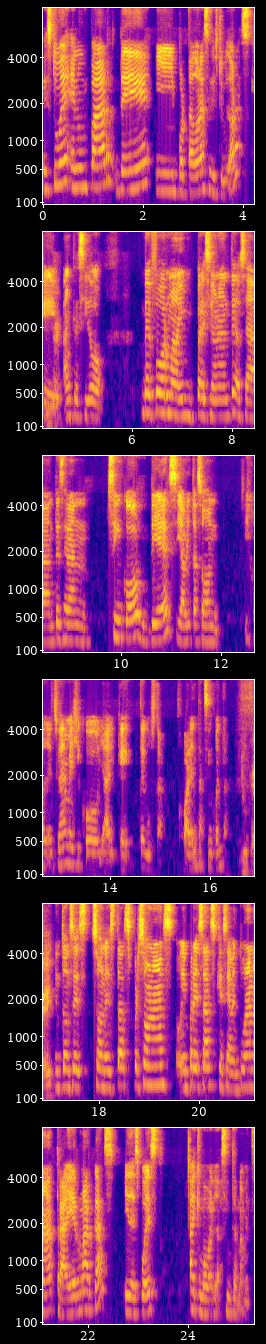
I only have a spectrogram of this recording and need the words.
Estuve en un par de importadoras y distribuidoras que han crecido de forma impresionante. O sea, antes eran 5, 10 y ahorita son, híjole, en Ciudad de México ya hay que te gusta, 40, 50. Entonces, son estas personas o empresas que se aventuran a traer marcas y después hay que moverlas internamente.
